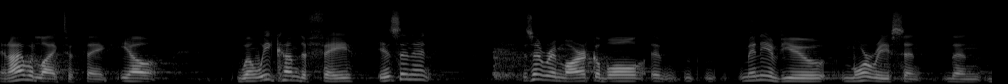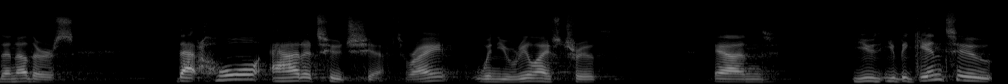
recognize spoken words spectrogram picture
And I would like to think, you know, when we come to faith, isn't it, isn't it remarkable? Many of you, more recent than, than others, that whole attitude shift, right? When you realize truth and you, you begin to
